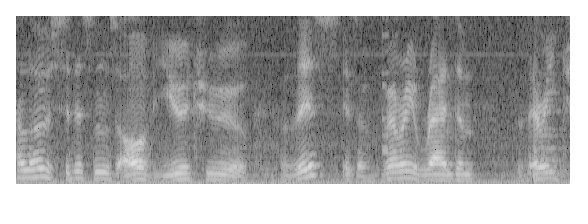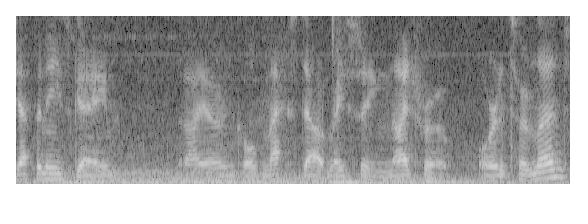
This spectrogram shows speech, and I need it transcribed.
Hello citizens of YouTube. This is a very random, very Japanese game that I own called Maxed Out Racing Nitro, or in its homeland,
